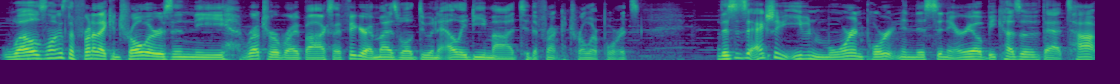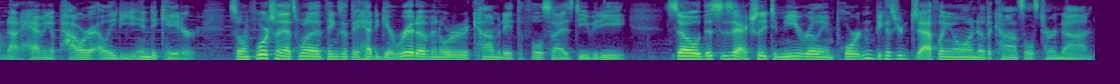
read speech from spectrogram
Well, as long as the front of that controller is in the Retro Bright box, I figure I might as well do an LED mod to the front controller ports. This is actually even more important in this scenario because of that top not having a power LED indicator. So unfortunately that's one of the things that they had to get rid of in order to accommodate the full-size DVD. So this is actually to me really important because you're definitely going to want to know the console is turned on.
